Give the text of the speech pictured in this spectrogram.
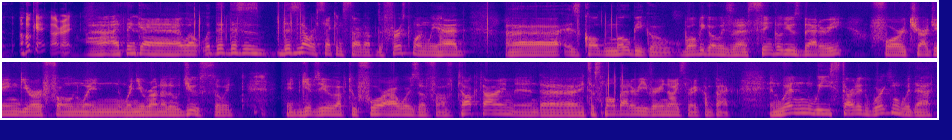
okay, all right. Uh, I think uh, well, this is this is our second startup. The first one we had uh, is called Mobigo. Mobigo is a single-use battery for charging your phone when when you run out of juice. So it it gives you up to four hours of, of talk time, and uh, it's a small battery, very nice, very compact. And when we started working with that,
